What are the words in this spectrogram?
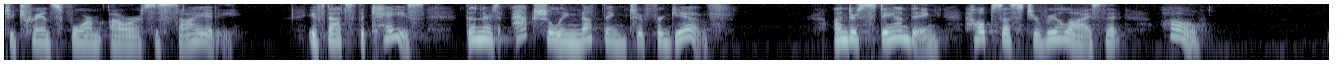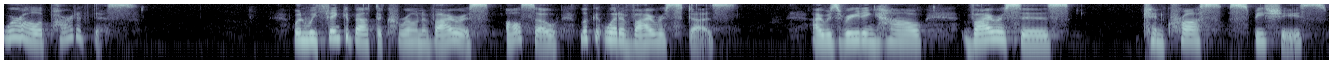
to transform our society? If that's the case, then there's actually nothing to forgive. Understanding helps us to realize that, oh, we're all a part of this. When we think about the coronavirus, also, look at what a virus does. I was reading how Viruses can cross species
